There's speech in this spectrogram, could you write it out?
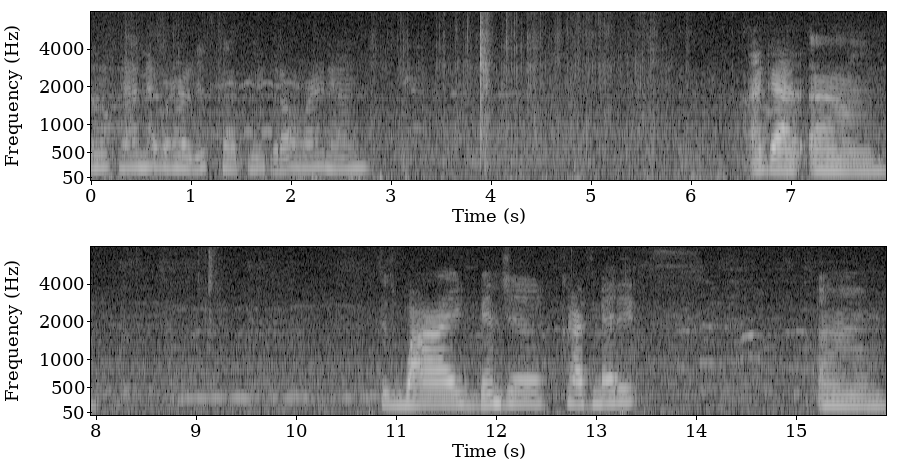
Okay, I never heard of this company, but alright now. I got um this is Y Benja Cosmetics. Um,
